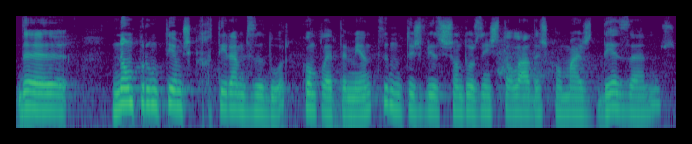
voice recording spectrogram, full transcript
De, não prometemos que retiramos a dor completamente, muitas vezes são dores instaladas com mais de 10 anos,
